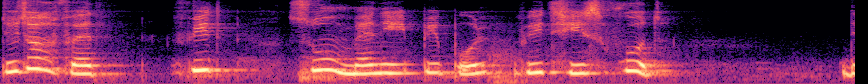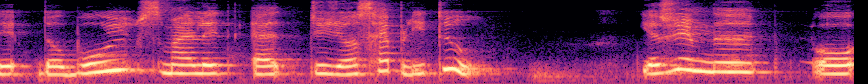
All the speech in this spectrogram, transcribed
Jesus fed, fed so many people with his food. The, the boy smiled at Jesus happily too. 예수님은 어,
